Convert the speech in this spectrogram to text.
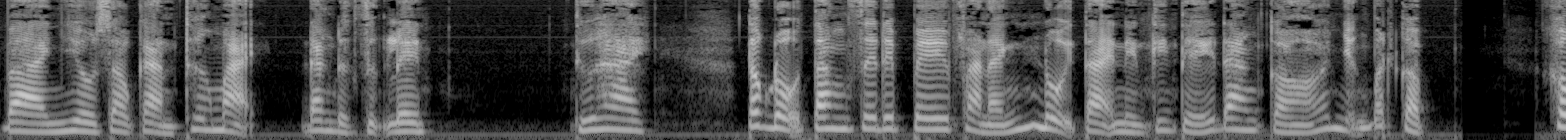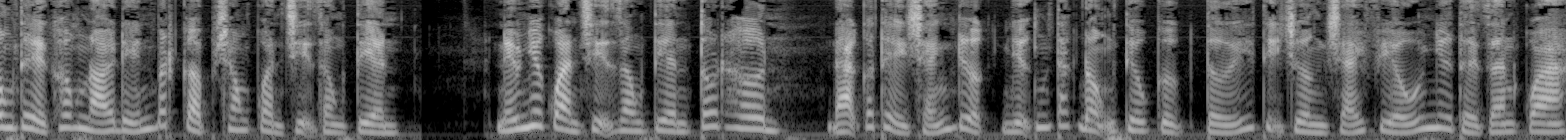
và nhiều rào cản thương mại đang được dựng lên. Thứ hai, tốc độ tăng GDP phản ánh nội tại nền kinh tế đang có những bất cập. Không thể không nói đến bất cập trong quản trị dòng tiền. Nếu như quản trị dòng tiền tốt hơn, đã có thể tránh được những tác động tiêu cực tới thị trường trái phiếu như thời gian qua.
